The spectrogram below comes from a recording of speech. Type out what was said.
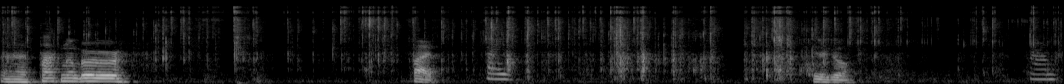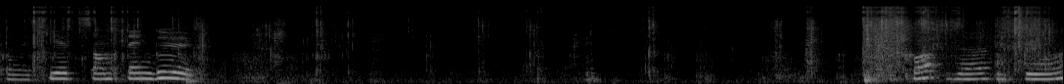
Uh, pack number five. Five. Here you go. I'm gonna get something good. Got that before.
